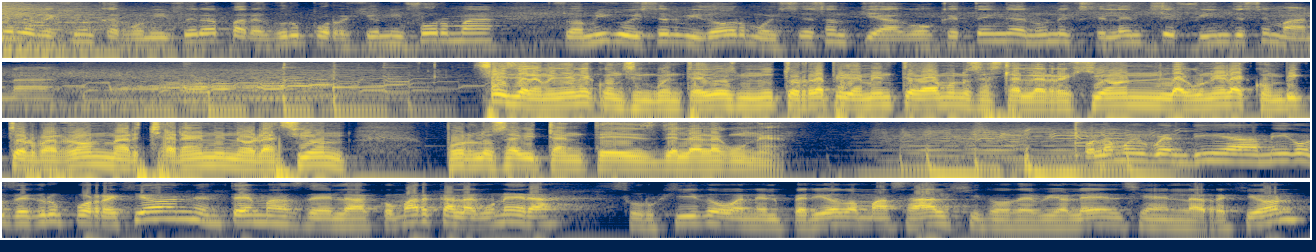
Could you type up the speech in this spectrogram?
De la región carbonífera para el Grupo Región Informa, su amigo y servidor Moisés Santiago. Que tengan un excelente fin de semana. 6 de la mañana con 52 minutos. Rápidamente vámonos hasta la región lagunera con Víctor Barrón. Marcharán en oración por los habitantes de la laguna. Hola, muy buen día amigos de Grupo Región en temas de la comarca lagunera, surgido en el periodo más álgido de violencia en la región.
